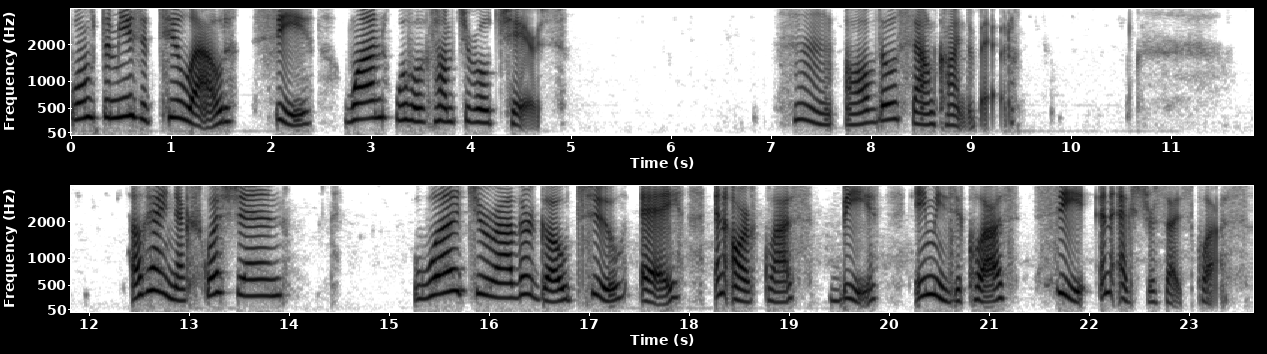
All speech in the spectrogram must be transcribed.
One with the music too loud. C. One with comfortable chairs. Hmm, all of those sound kind of bad. Okay, next question. Would you rather go to A. An art class, B. A music class, C. An exercise class?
